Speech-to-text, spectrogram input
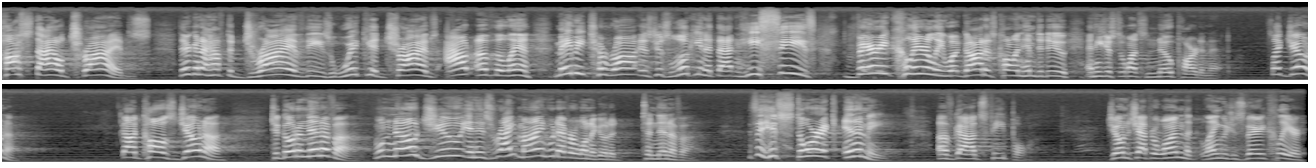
hostile tribes. They're going to have to drive these wicked tribes out of the land. Maybe Terah is just looking at that and he sees very clearly what God is calling him to do, and he just wants no part in it. It's like Jonah. God calls Jonah to go to Nineveh. Well, no Jew in his right mind would ever want to go to, to Nineveh. It's a historic enemy of God's people. Jonah chapter 1, the language is very clear.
